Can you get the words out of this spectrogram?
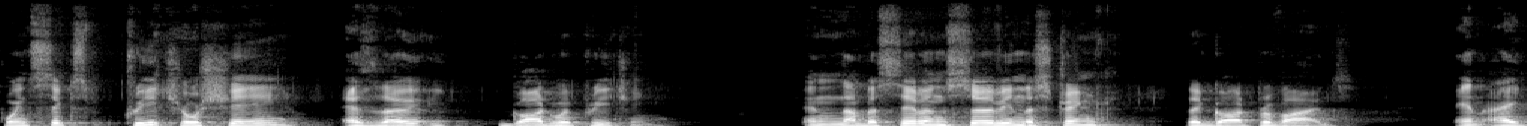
Point six, preach or share as though God were preaching. And number seven, serve in the strength that God provides. And eight,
